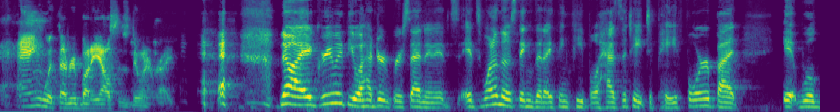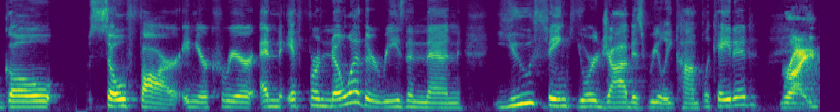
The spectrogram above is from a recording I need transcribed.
Hang with everybody else is doing it right. no, I agree with you 100% and it's it's one of those things that I think people hesitate to pay for, but it will go so far in your career and if for no other reason than you think your job is really complicated Right,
